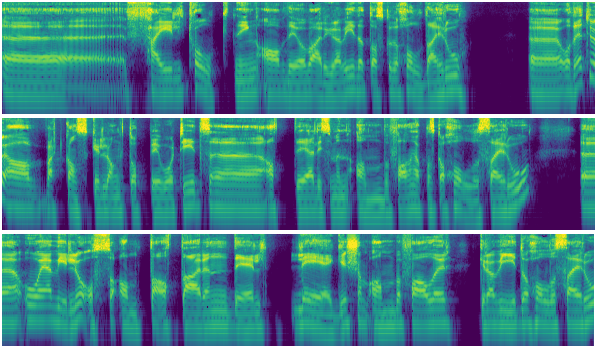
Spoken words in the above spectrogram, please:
eh, feil tolkning av det å være gravid, at da skal du holde deg i ro. Eh, og det tror jeg har vært ganske langt oppe i vår tid, eh, at det er liksom en anbefaling at man skal holde seg i ro. Eh, og jeg vil jo også anta at det er en del leger som anbefaler gravide og holde seg i ro,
